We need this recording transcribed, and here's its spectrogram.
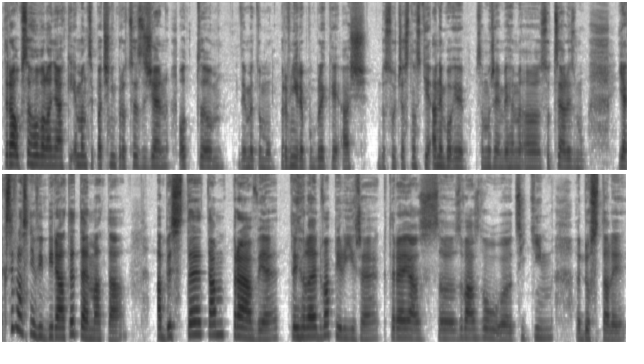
která obsahovala nějaký emancipační proces žen od, um, dejme tomu, první republiky až do současnosti, anebo i samozřejmě během uh, socialismu. Jak si vlastně vybíráte témata, abyste tam právě tyhle dva pilíře, které já z, z vás dvou eh, cítím, dostali.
